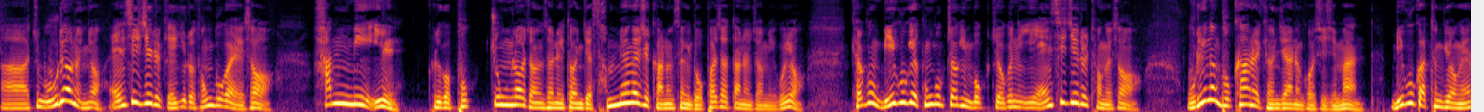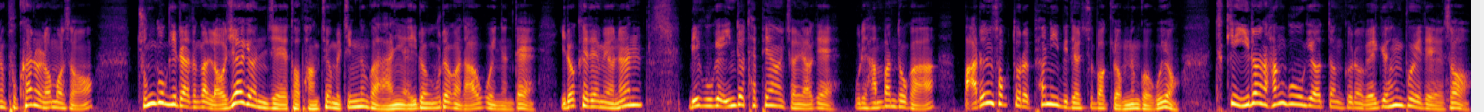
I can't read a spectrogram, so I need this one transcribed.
아, 좀 우려는요. NCG를 계기로 동북아에서 한미일 그리고 북중러 전선이 더 이제 선명해질 가능성이 높아졌다는 점이고요. 결국 미국의 궁극적인 목적은 이 NCG를 통해서 우리는 북한을 견제하는 것이지만 미국 같은 경우에는 북한을 넘어서 중국이라든가 러시아 견제에 더 방점을 찍는 것 아니냐 이런 우려가 나오고 있는데 이렇게 되면은 미국의 인도 태평양 전략에 우리 한반도가 빠른 속도로 편입이 될 수밖에 없는 거고요. 특히 이런 한국의 어떤 그런 외교 행보에 대해서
